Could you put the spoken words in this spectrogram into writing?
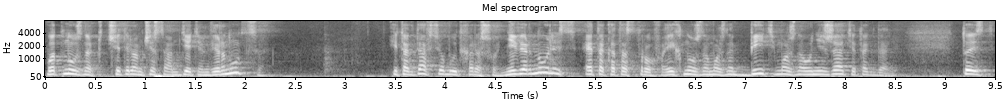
вот нужно к четырем часам детям вернуться, и тогда все будет хорошо. Не вернулись – это катастрофа. Их нужно, можно бить, можно унижать и так далее. То есть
